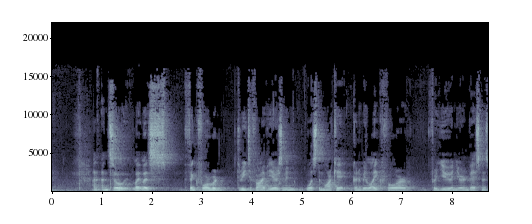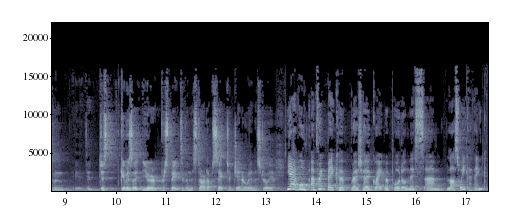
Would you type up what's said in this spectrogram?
And, and so, like, let's think forward three to five years. I mean, what's the market going to be like for for you and your investments? I mean, just give us a, your perspective in the startup sector generally in Australia. Yeah, well, uh, Rick Baker wrote a great report on this um, last week, I think.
